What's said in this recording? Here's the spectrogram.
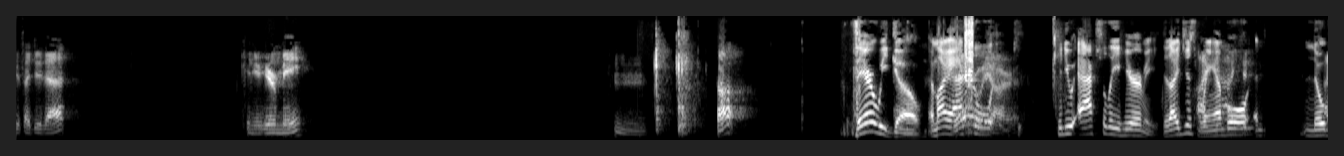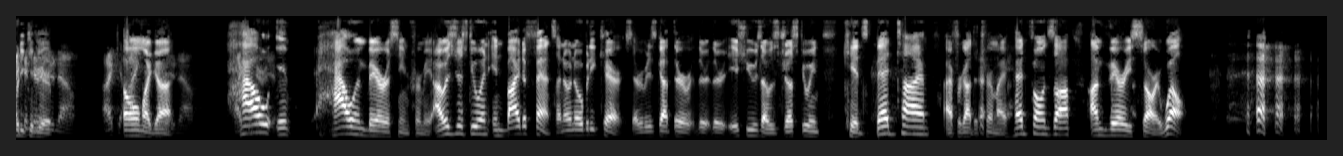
Maybe if I do that. Can you hear me? Hmm. Oh, There we go. Am I there we actually? are. Can you actually hear me? Did I just I can, I ramble can, and I nobody can could hear hear you me? now. I, I Oh can my hear god. you now. I can hear How you. How embarrassing for me. I was just doing in my defense. I know nobody cares. Everybody's got their, their their issues. I was just doing kids bedtime. I forgot to turn my headphones off. I'm very sorry. Well,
